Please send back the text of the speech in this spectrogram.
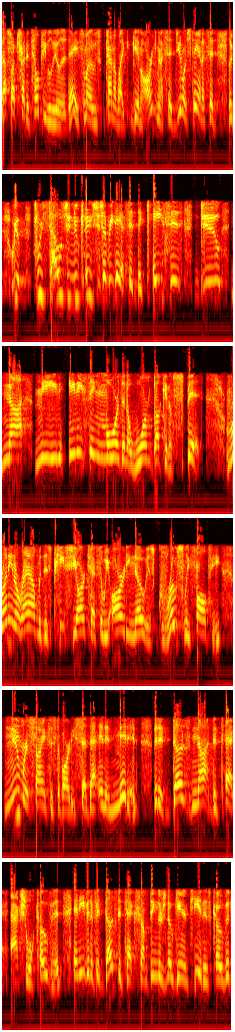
that's what I tried to tell people the other day. Somebody was kind of like getting an argument. I said, "Do you understand?" I said, "Like we have three thousand new cases every day." I said, "The cases do not mean anything more than a warm bucket of spit." Running around with this PCR test that we already know is grossly faulty. Numerous scientists have already said that and admitted that it does not detect actual COVID. And even if it does detect something, there's no guarantee it is COVID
